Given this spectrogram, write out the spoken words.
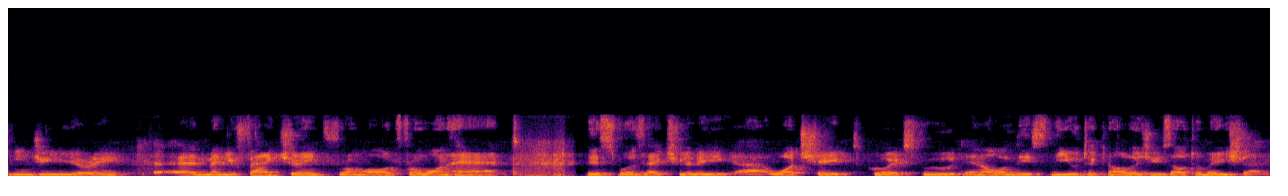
engineering, and manufacturing from all from one hand. This was actually uh, what shaped ProEx Food and all these new technologies, automation.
